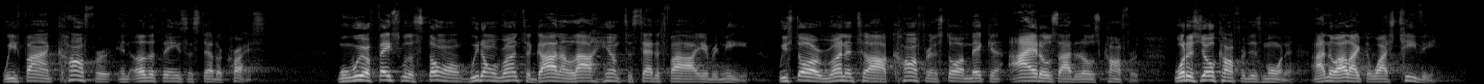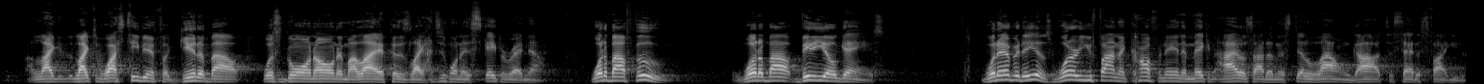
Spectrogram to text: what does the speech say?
We find comfort in other things instead of Christ. When we are faced with a storm, we don't run to God and allow Him to satisfy our every need. We start running to our comfort and start making idols out of those comforts. What is your comfort this morning? I know I like to watch TV. I like, like to watch TV and forget about what's going on in my life because it's like I just want to escape it right now. What about food? What about video games? Whatever it is, what are you finding comfort in and making idols out of instead of allowing God to satisfy you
